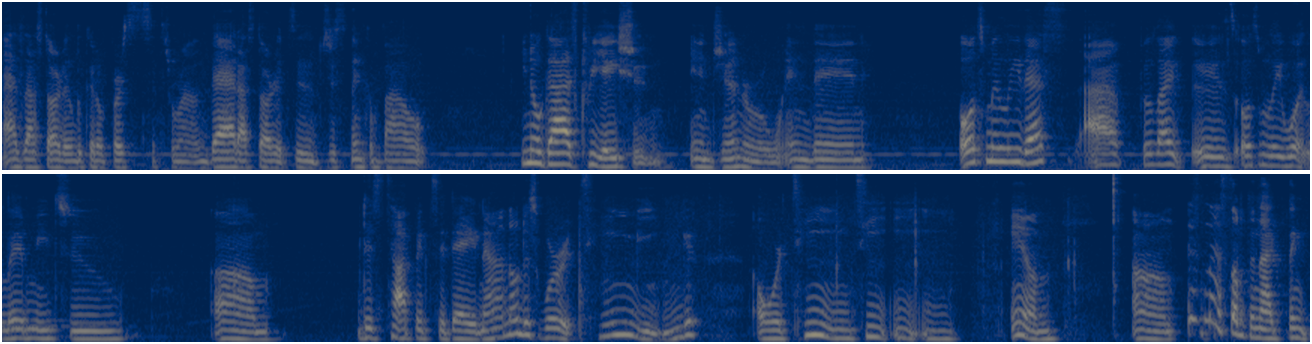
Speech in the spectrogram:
as I started looking up verses centered around that, I started to just think about, you know, God's creation in general, and then ultimately that's I feel like is ultimately what led me to um, this topic today. Now I know this word teeming or teem T E E M. Um, it's not something I think.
